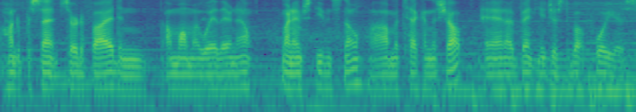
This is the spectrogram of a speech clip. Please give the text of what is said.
100% certified and I'm on my way there now. My name's Stephen Snow. I'm a tech in the shop and I've been here just about four years.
